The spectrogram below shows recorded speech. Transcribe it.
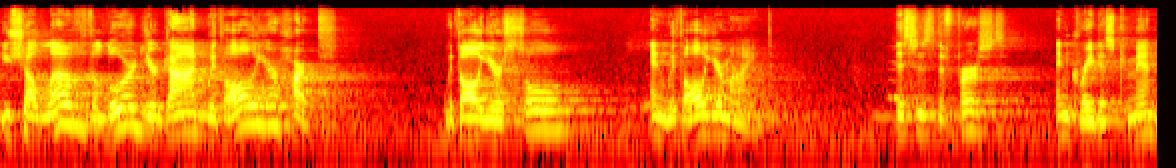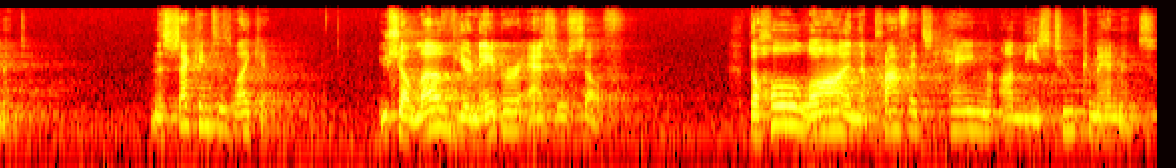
You shall love the Lord your God with all your heart, with all your soul, and with all your mind. This is the first and greatest commandment. And the second is like it you shall love your neighbor as yourself. The whole law and the prophets hang on these two commandments.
